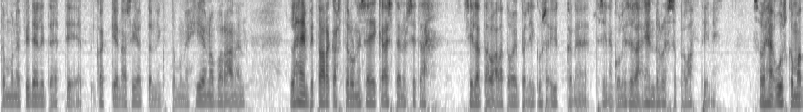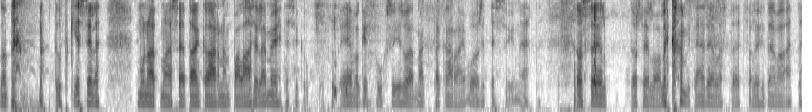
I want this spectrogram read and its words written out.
tommonen fideliteetti, että kaikkien asioiden niin tommonen hienovarainen lähempi tarkastelu, niin se ei käistänyt sitä sillä tavalla toi peli kuin se ykkönen, että siinä kun oli siellä Endoressa pelattiin, niin se oli ihan uskomatonta tutkia siellä munat maassa jotain kaarnan palaa siellä mehtässä, kun jotkut Eevokit kuksii sua takaraivoa sitten siinä, että tossa ei ollut, tossa ei ollut ollenkaan mitään sellaista, että se oli sitä vaan, että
